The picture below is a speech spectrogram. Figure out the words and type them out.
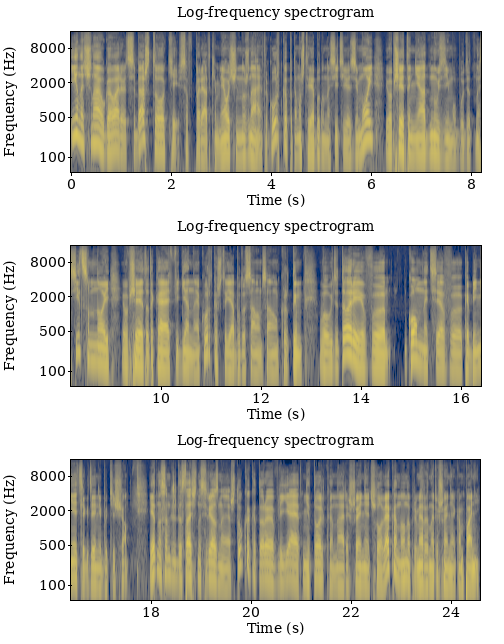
и начинаю уговаривать себя, что окей, все в порядке, мне очень нужна эта куртка, потому что я буду носить ее зимой, и вообще это не одну зиму будет носиться мной, и вообще это такая офигенная куртка, что я буду самым-самым крутым в аудитории, в комнате, в кабинете, где-нибудь еще. И это, на самом деле, достаточно серьезная штука, которая влияет не только на решение человека, но, например, и на решение компаний.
